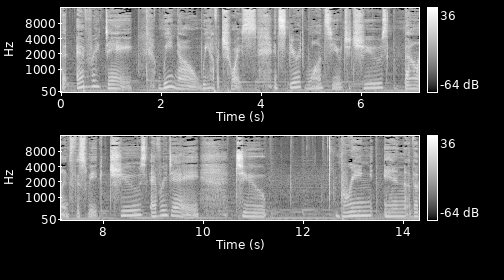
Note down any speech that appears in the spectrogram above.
that every day, we know we have a choice, and Spirit wants you to choose balance this week. Choose every day to bring in the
